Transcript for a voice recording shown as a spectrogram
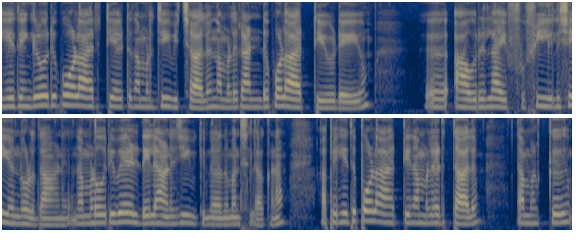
ഏതെങ്കിലും ഒരു പൊളാരിറ്റി ആയിട്ട് നമ്മൾ ജീവിച്ചാലും നമ്മൾ രണ്ട് പൊളാരിറ്റിയുടെയും ആ ഒരു ലൈഫ് ഫീൽ ചെയ്യുന്നുള്ളതാണ്. നമ്മൾ ഒരു വേൾഡിലാണ് ജീവിക്കുന്നതെന്ന് മനസ്സിലാക്കണം. അപ്പോൾ ഏത് പൊളാരിറ്റി നമ്മളെടുത്താലും നമ്മൾക്ക്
